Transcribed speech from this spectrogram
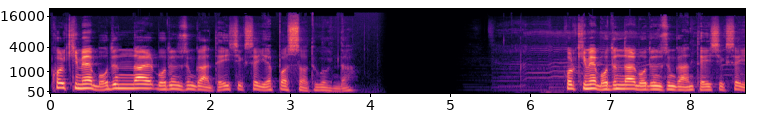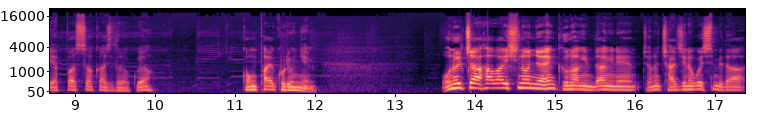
폴킴의 모든 날 모든 순간 데이식스의 예뻤어 두 곡입니다. 폴킴의 모든 날 모든 순간 데이식스의 예뻤어까지 들었고요. 0896님 오늘자 하와이 신혼여행 근황입니다 형님. 저는 잘 지내고 있습니다.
